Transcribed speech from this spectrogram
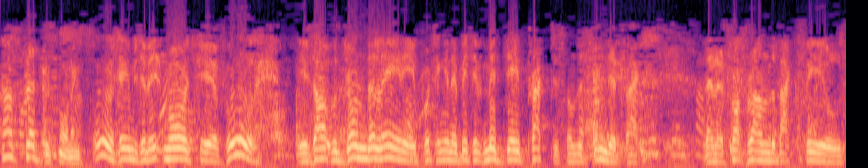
How's Fred this morning? Oh, seems a bit more cheerful. He's out with John Delaney, putting in a bit of midday practice on the cinder tracks, then a trot round the back fields.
